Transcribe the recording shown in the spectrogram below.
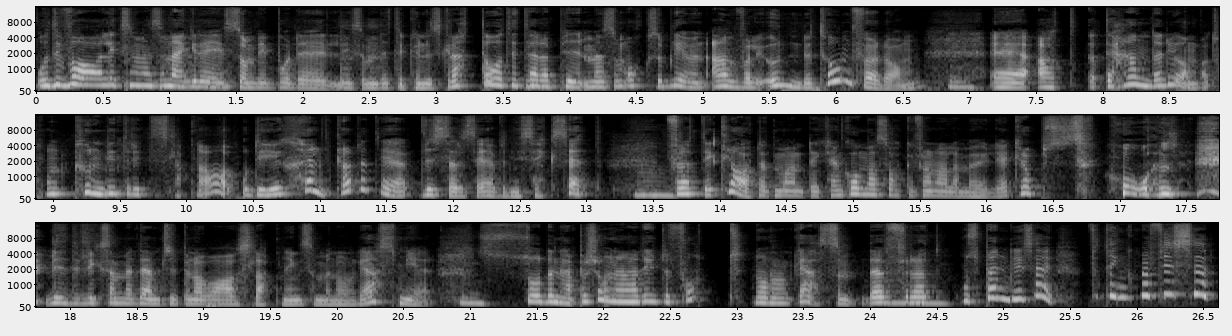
Och det var liksom en sån här grej som vi både liksom lite kunde skratta åt i terapi men som också blev en allvarlig underton för dem. Eh, att, att det handlade ju om att hon kunde inte riktigt slappna av. Och det är självklart att det visade sig även i sexet. För att det är klart att man, det kan komma saker från alla möjliga kroppshål vid liksom med den typen av avslappning som en orgasm ger. Så den här personen hade ju inte fått någon orgasm därför att hon spände sig. För tänk om jag fiser!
